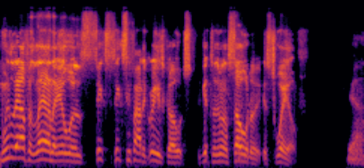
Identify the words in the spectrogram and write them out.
when we left Atlanta, it was six, 65 degrees, coach. To get to Minnesota, it's 12. Yeah.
